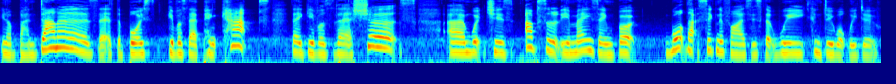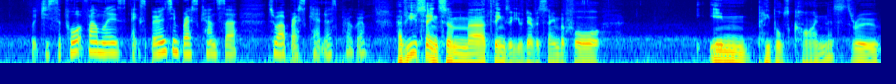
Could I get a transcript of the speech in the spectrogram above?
you know, bandanas. There's the boys give us their pink caps. They give us their shirts, um, which is absolutely amazing. But what that signifies is that we can do what we do, which is support families experiencing breast cancer through our breast care nurse program. Have you seen some uh, things that you've never seen before? In people's kindness through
